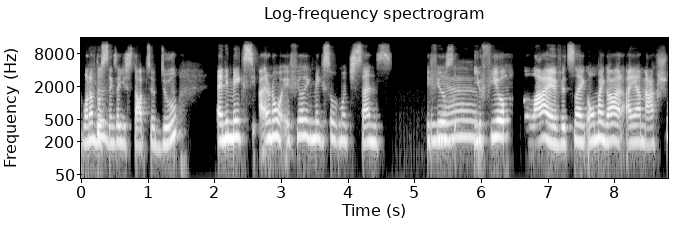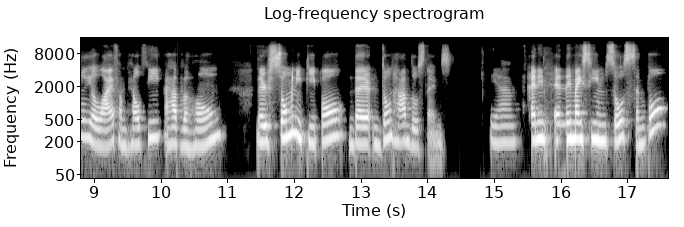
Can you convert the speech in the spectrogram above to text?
one of those hmm. things that you stop to do and it makes i don't know it feels like it makes so much sense it feels yeah. you feel alive it's like oh my god i am actually alive i'm healthy i have a home there's so many people that don't have those things yeah. And, it, and they might seem so simple,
